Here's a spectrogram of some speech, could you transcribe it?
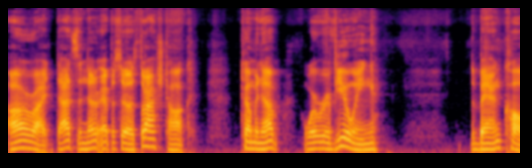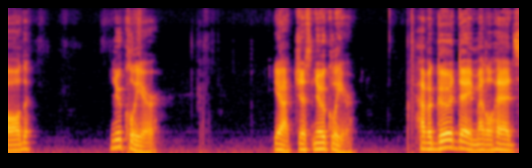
Alright, that's another episode of Thrash Talk. Coming up, we're reviewing the band called Nuclear. Yeah, just Nuclear. Have a good day, metalheads.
